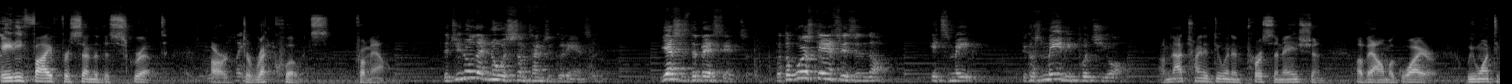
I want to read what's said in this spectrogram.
85% of the script are direct quotes from Al. Did you know that no is sometimes a good answer? Yes is the best answer, but the worst answer is no. It's maybe. Because maybe puts you off. I'm not trying to do an impersonation of Al McGuire. We want to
